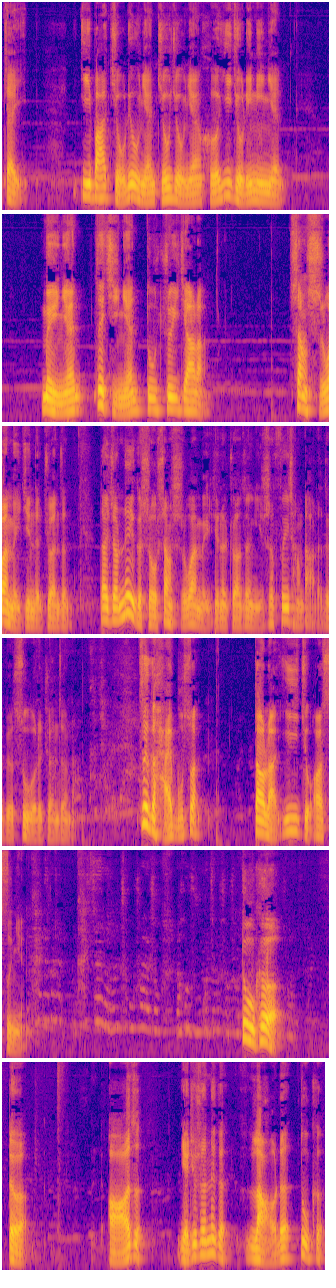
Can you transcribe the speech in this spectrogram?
在一八九六年、九九年和一九零零年。每年这几年都追加了上十万美金的捐赠，大家知道那个时候上十万美金的捐赠也是非常大的这个数额的捐赠了。这个还不算，到了一九二四年，杜克的儿子，也就是说那个老的杜克，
